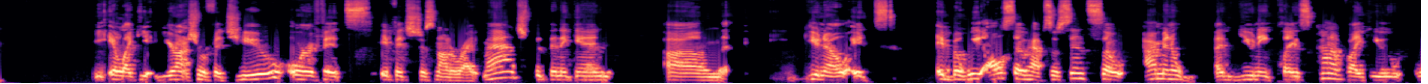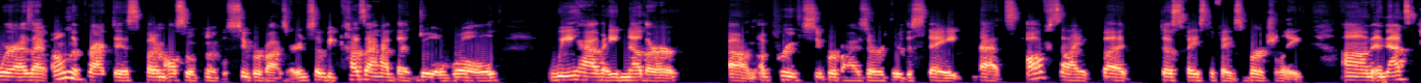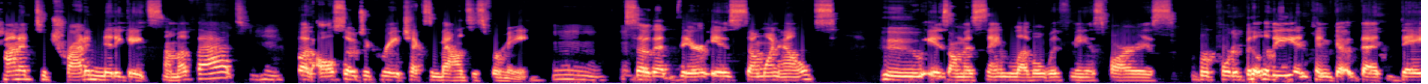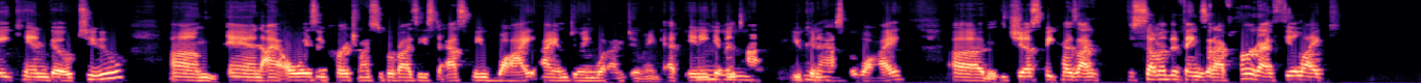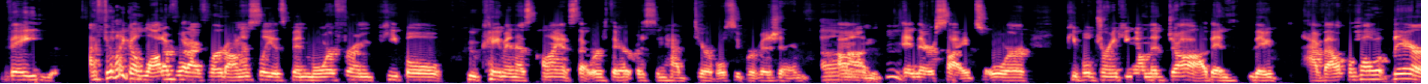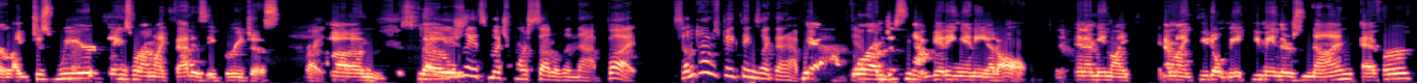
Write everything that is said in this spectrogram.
like you're not sure if it's you or if it's if it's just not a right match but then again um you know it's it, but we also have so since so i'm in a a unique place, kind of like you, whereas I own the practice, but I'm also a clinical supervisor. And so, because I have that dual role, we have another um, approved supervisor through the state that's offsite, but does face to face virtually. Um, and that's kind of to try to mitigate some of that, mm-hmm. but also to create checks and balances for me mm-hmm. so that there is someone else who is on the same level with me as far as reportability and can go that they can go to. Um, and I always encourage my supervisees to ask me why I am doing what I'm doing at any mm given time. You mm-hmm. can ask the why. Um, just because I some of the things that I've heard, I feel like they, I feel like a lot of what I've heard, honestly, has been more from people who came in as clients that were therapists and had terrible supervision um, um, in their sites, or people drinking on the job and they have alcohol there, like just weird right. things where I'm like, that is egregious. Right. Um, so yeah, usually it's much more subtle than that, but sometimes big things like that happen. Yeah. yeah. Or I'm just not getting any at all. Yeah. And I mean, like, I'm like, you don't mean, you mean there's none ever?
